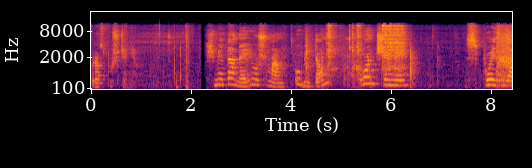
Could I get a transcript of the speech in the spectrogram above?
rozpuszczenia. Śmietanę już mam ubitą. Łączymy z płynną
